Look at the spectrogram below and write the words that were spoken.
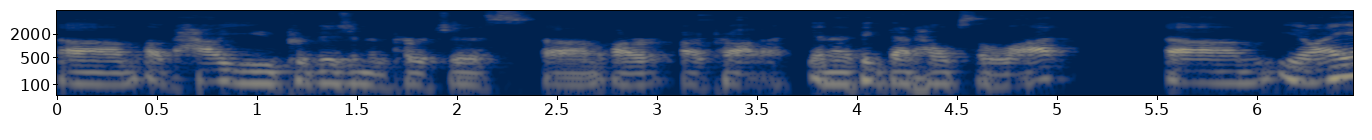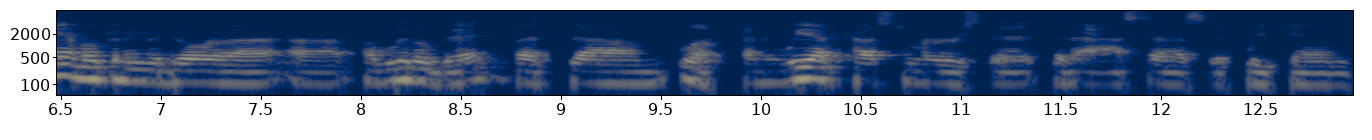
um, of how you provision and purchase um, our, our product. And I think that helps a lot. Um, you know, I am opening the door a, a, a little bit, but um, look, I mean, we have customers that, that ask us if we can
